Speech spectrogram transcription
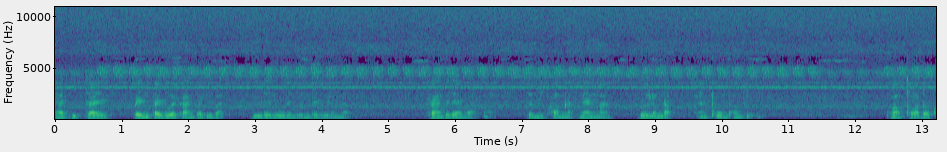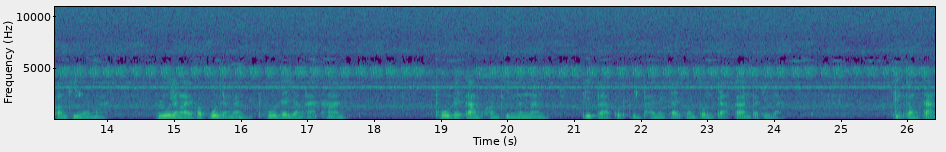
ถ้าจิตใจเป็นไปด้วยการปฏิบัติ คือได้รู้ได้เห็นไปโดยลำดับ การแสดงออกจะมีความหนักแน่นมาก โดยลำดับแห่งภูมิของจิต เพราะถอดเอาความจริงออกมา รู้อย่างไรก็พูดอย่างนั้น พูดได้อย่างอาจหาร พูดได้ตามความจริงนั้นๆ ที่ปรากฏขึ้นภายในใจของตนจากการปฏิบัติ จึงต้องต่าง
